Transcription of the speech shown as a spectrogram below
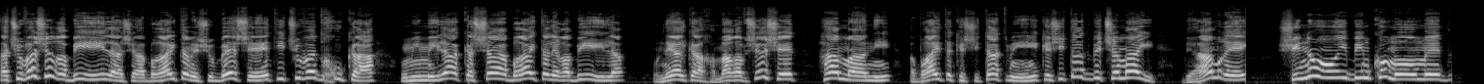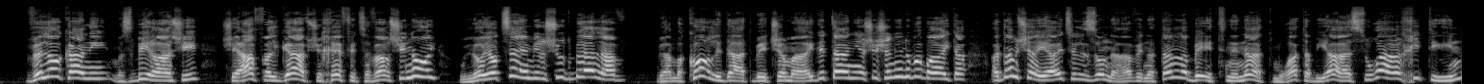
התשובה של רבי הילה שהברייתא משובשת היא תשובה דחוקה, וממילא קשה הברייתא לרבי הילה. עונה על כך, אמר רב ששת, המאני, הברייתא כשיטת מי היא? כשיטת בית שמאי. דאמרי, שינוי במקומו עומד. ולא קני, מסביר רש"י, שאף על גב שחפץ עבר שינוי, הוא לא יוצא מרשות בעליו. והמקור לדעת בית שמאי דתניא ששנינו בברייתא, אדם שהיה אצל זונה ונתן לה באתננה תמורת הביאה האסורה חיטין,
